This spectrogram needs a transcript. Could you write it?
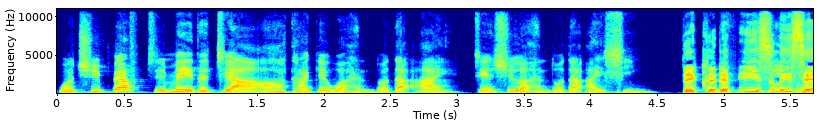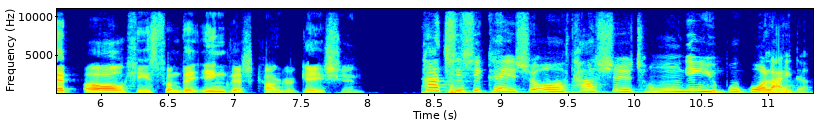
我去 Beth 姊妹的家啊，她给我很多的爱，展示了很多的爱心。 They could have easily said, Oh, he's from the English congregation. 她其实可以说哦，她是从英语部过来的，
